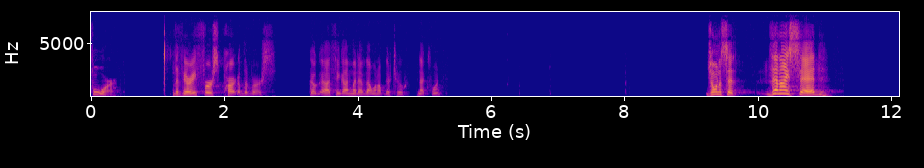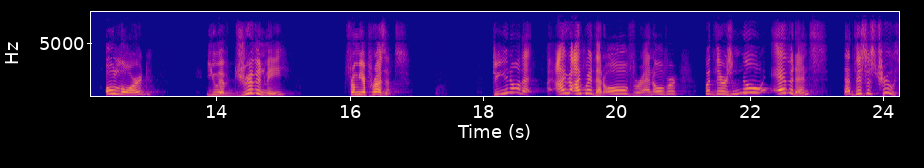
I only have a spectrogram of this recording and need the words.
4, the very first part of the verse. Go, I think I might have that one up there too. Next one. Jonah said, Then I said, O Lord, you have driven me from your presence. Do you know that? I, I read that over and over, but there's no evidence that this is truth.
